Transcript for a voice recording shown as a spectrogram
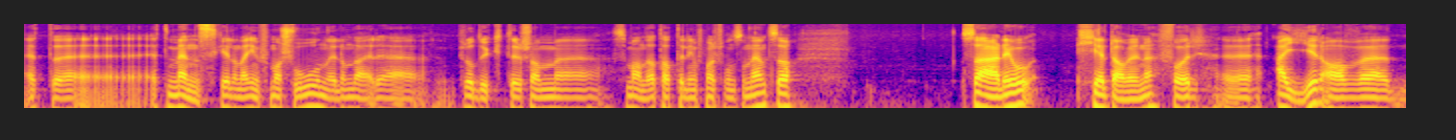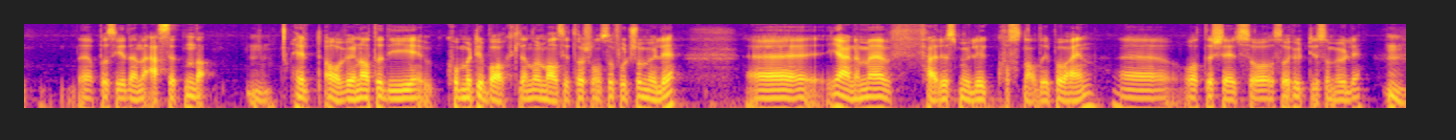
et, eh, et, menneske, eller om det er informasjon, eller om det er eh, produkter som, som andre har tatt eller informasjon, som nevnt, så, så er det jo helt avgjørende for eh, eier av eh, si, denne asseten, da. Mm. Helt avgjørende at de kommer tilbake til en normal situasjon så fort som mulig. Eh, gjerne med færrest mulig kostnader på veien, eh, og at det skjer så, så hurtig som mulig. Mm.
